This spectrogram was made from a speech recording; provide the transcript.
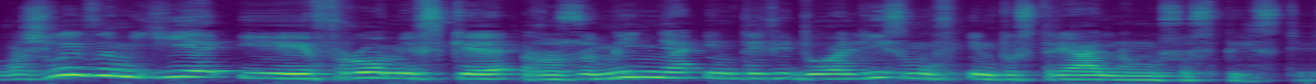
Важливим є і фромівське розуміння індивідуалізму в індустріальному суспільстві.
